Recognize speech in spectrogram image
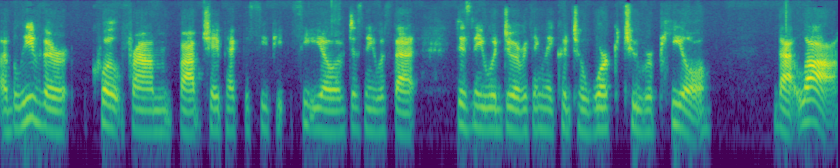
I believe their quote from Bob Chapek, the CP, CEO of Disney, was that Disney would do everything they could to work to repeal that law.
